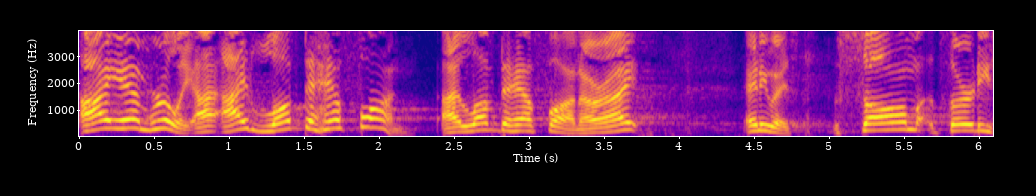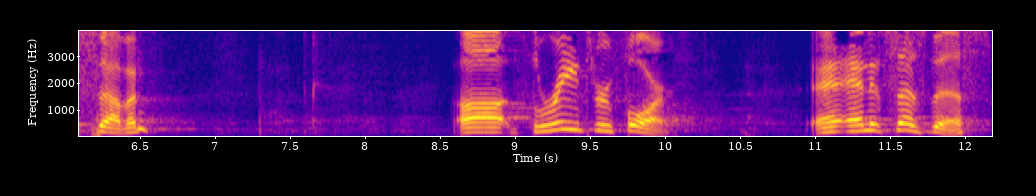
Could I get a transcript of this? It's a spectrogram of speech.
I am really. I, I love to have fun. I love to have fun, all right? Anyways, Psalm 37, uh, 3 through 4. And, and it says this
